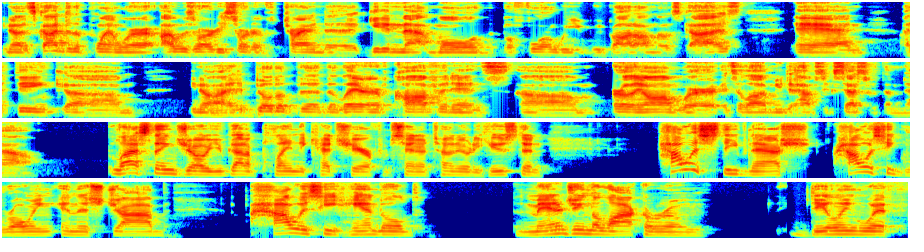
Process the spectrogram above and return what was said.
you know, it's gotten to the point where I was already sort of trying to get in that mold before we we brought on those guys. And I think um, you know, I had built up the, the layer of confidence um, early on where it's allowed me to have success with them now. Last thing, Joe, you've got a plane to catch here from San Antonio to Houston. How is Steve Nash? How is he growing in this job? How is he handled managing the locker room, dealing with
